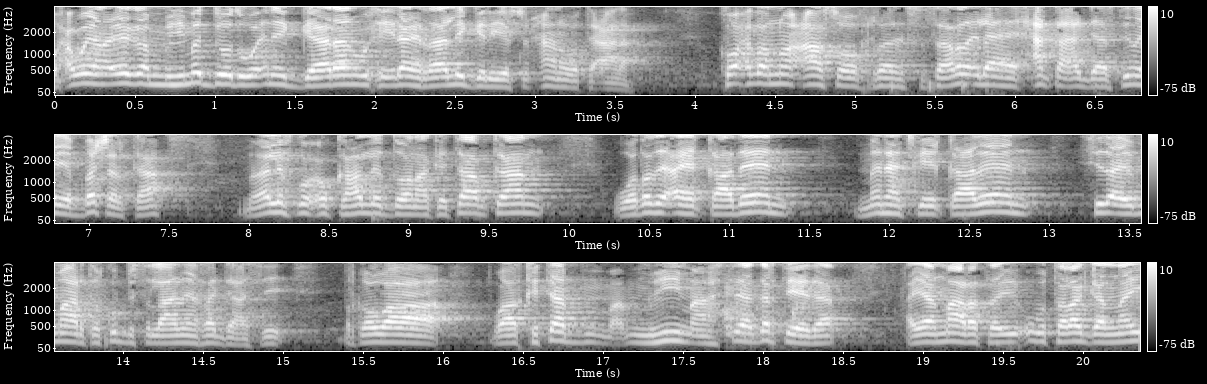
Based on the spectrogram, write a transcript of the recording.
waxa weyaan ayaga muhiimadoodu waa inay gaaraan wixii ilahay raalli geliya subxaana wa tacaala. Kooxda noocaas oo risaalada ilaahay xaqa a gaarsiinaya basharka mualifku wuxuu ka hadli doonaa kitaabkan wadadii ay qaadeen manhajkay qaadeen sida ay maarata ku bislaadeen raggaasi. Marka waa waa kitaab muhiim ah sidaa darteeda ayaan maaratay ugu talagalnay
